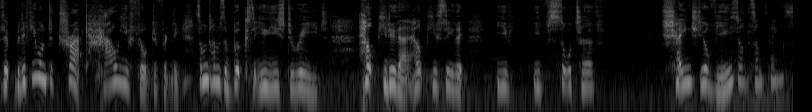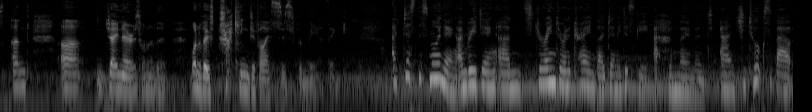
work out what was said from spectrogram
So, but if you want to track how you've thought differently, sometimes the books that you used to read help you do that, help you see that you've, you've sort of changed your views on some things. And, uh, Jane Eyre is one of the, one of those tracking devices for me, I think. I, just this morning, I'm reading um, Stranger on a Train by Jenny Diski at the moment, and she talks about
